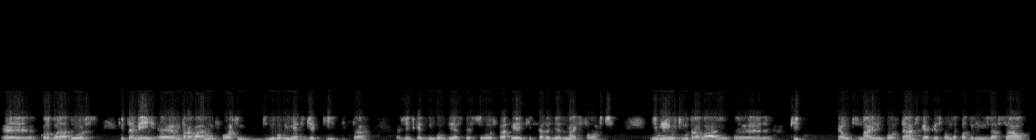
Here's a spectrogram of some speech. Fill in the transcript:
é, colaboradores e também é um trabalho muito forte em desenvolvimento de equipe, tá? A gente quer desenvolver as pessoas para ter a equipe cada vez mais forte. E um último trabalho é, que é um dos mais importantes, que é a questão da padronização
